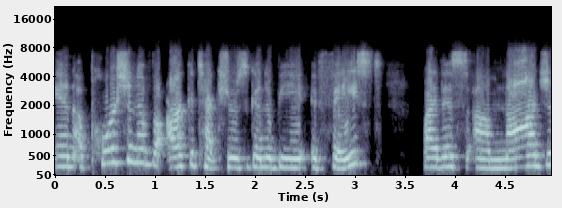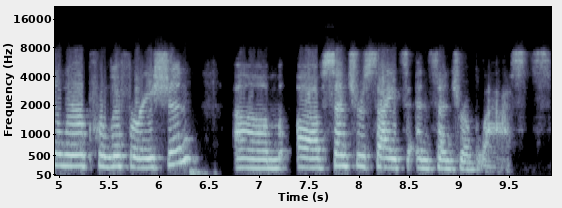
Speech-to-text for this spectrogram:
and a portion of the architecture is going to be effaced by this um, nodular proliferation um, of centrocytes and centroblasts.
